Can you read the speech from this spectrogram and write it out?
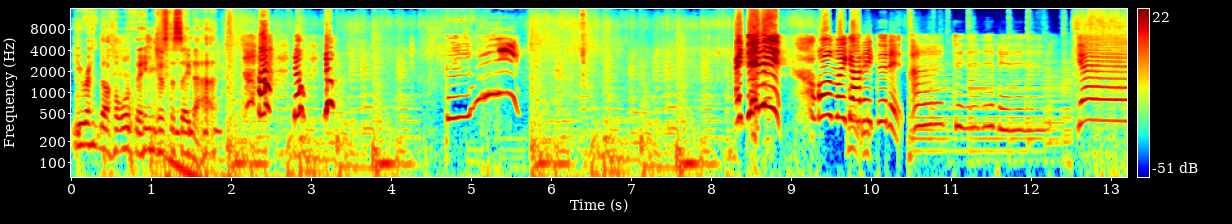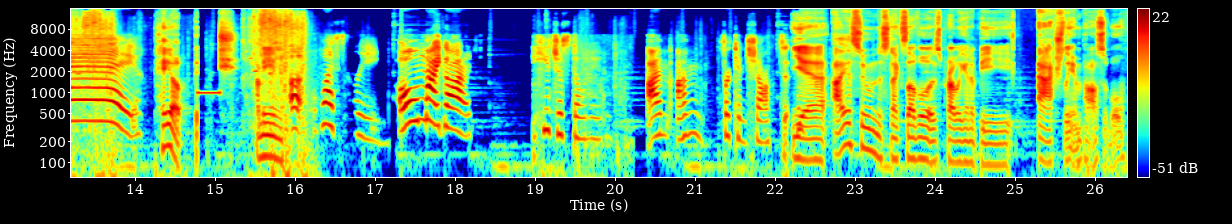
You read the whole thing just to say that. ah! No! No! My god, I did it! I did it! Yay! Pay up, bitch. I mean, Uh, Wesley. Oh my god. He just donated. I'm I'm freaking shocked. yeah, I assume this next level is probably gonna be actually impossible.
